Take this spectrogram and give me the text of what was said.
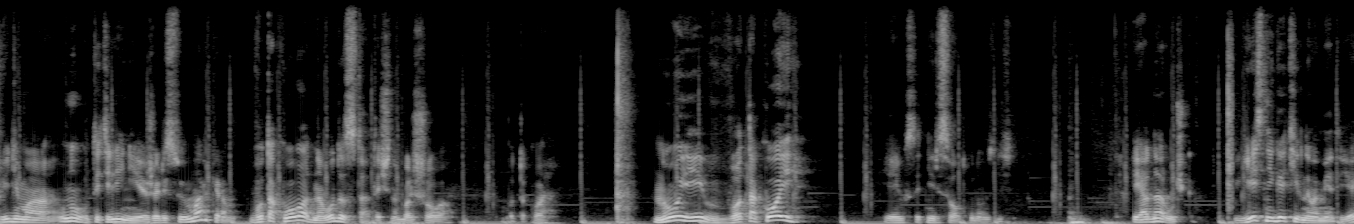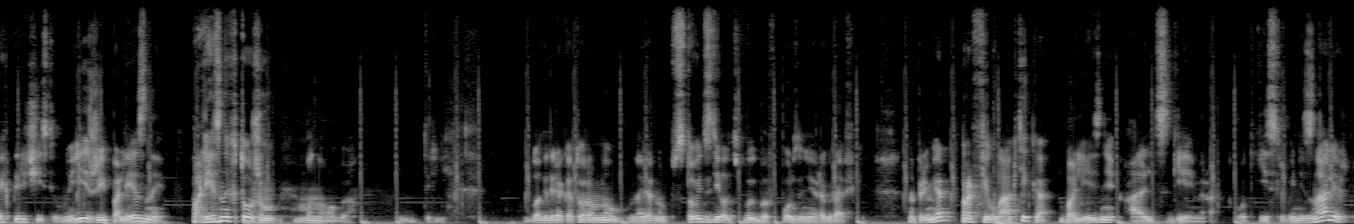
Видимо, ну вот эти линии я же рисую маркером. Вот такого одного достаточно большого. Вот такое. Ну и вот такой. Я им, кстати, не рисовал, откуда он здесь. И одна ручка. Есть негативные моменты, я их перечислил, но есть же и полезные. Полезных тоже много. Три. Благодаря которым, ну, наверное, стоит сделать выбор в пользу нейрографики. Например, профилактика болезни Альцгеймера. Вот если вы не знали,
